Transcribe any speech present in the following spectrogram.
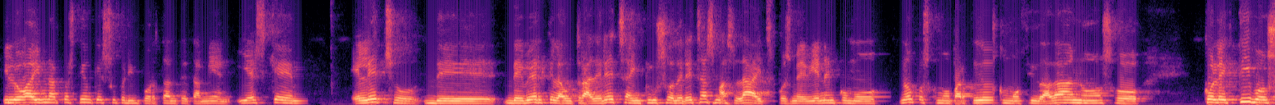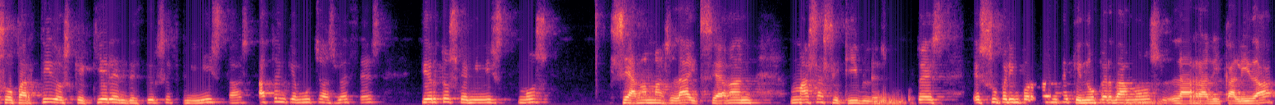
Y luego hay una cuestión que es súper importante también, y es que el hecho de, ver que la ultraderecha, incluso derechas más lights, pues me vienen como, ¿no? pues como partidos como Ciudadanos o colectivos o partidos que quieren decirse feministas hacen que muchas veces ciertos feminismos se hagan más light, se hagan más asequibles. Entonces, es súper importante que no perdamos la radicalidad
